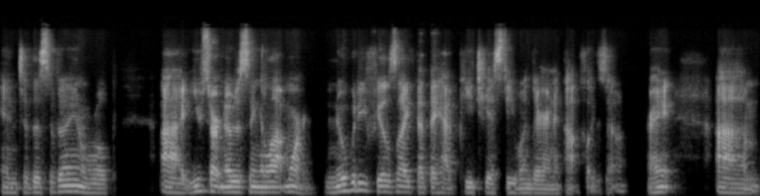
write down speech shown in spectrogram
into the civilian world, uh, you start noticing a lot more. Nobody feels like that they have PTSD when they're in a conflict zone, right? Um,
